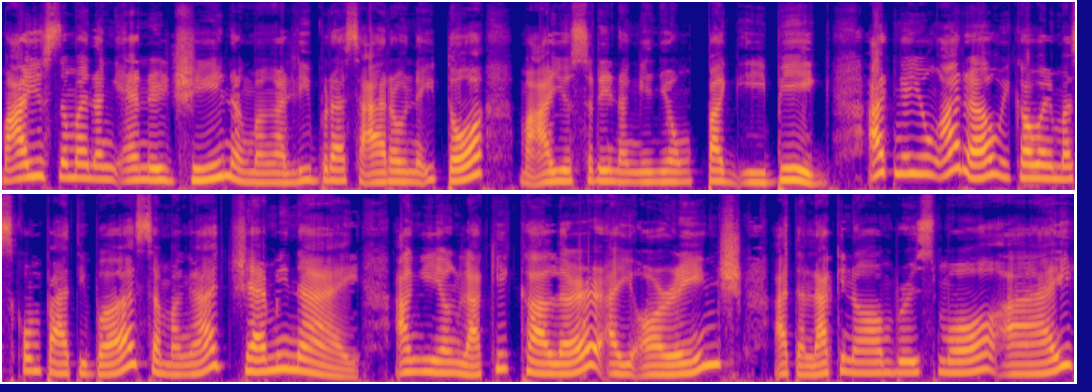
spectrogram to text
Maayos naman ang energy ng mga Libra sa araw na ito, maayos rin ang inyong pag-ibig. At ngayong araw, ikaw ay mas compatible sa mga Gemini. Ang iyong lucky color ay orange at ang lucky numbers mo ay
